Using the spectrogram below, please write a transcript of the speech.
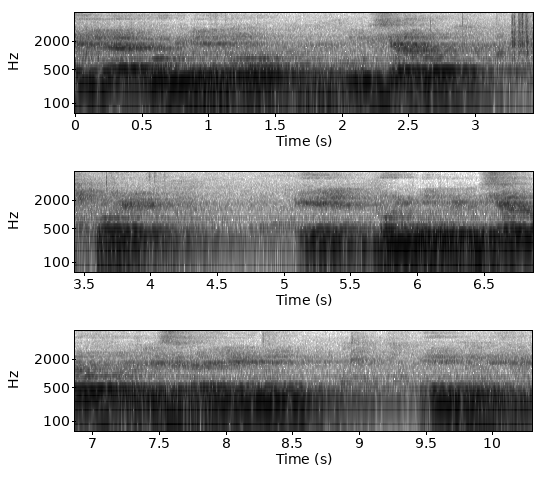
El eh, movimiento iniciado por el, el movimiento iniciado por el SKLN en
